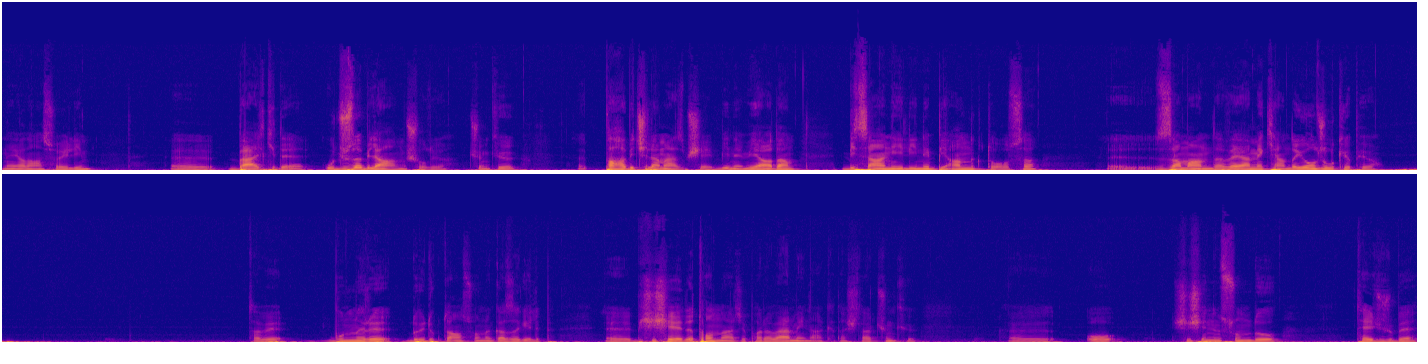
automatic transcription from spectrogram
ne yalan söyleyeyim. Ee, belki de ucuza bile almış oluyor. Çünkü e, paha biçilemez bir şey. Bir nevi adam bir saniyeliğine bir anlık da olsa e, zamanda veya mekanda yolculuk yapıyor. Tabi bunları duyduktan sonra gaza gelip e, bir şişeye de tonlarca para vermeyin arkadaşlar. Çünkü e, o şişenin sunduğu tecrübe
